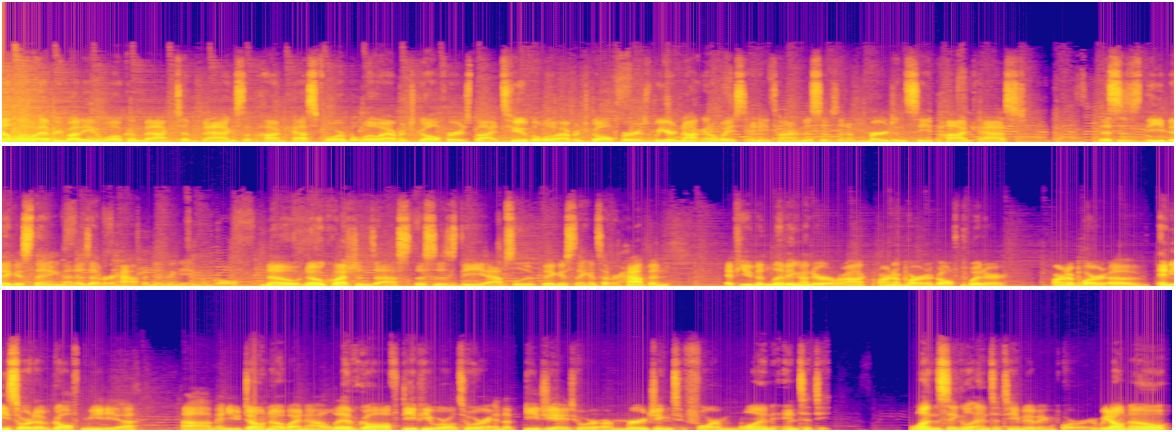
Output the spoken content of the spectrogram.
Hello, everybody, and welcome back to Bags, the podcast for below average golfers by two below average golfers. We are not going to waste any time. This is an emergency podcast. This is the biggest thing that has ever happened in the game of golf. No, no questions asked. This is the absolute biggest thing that's ever happened. If you've been living under a rock, aren't a part of golf Twitter, aren't a part of any sort of golf media, um, and you don't know by now, LIV Golf, DP World Tour, and the PGA Tour are merging to form one entity, one single entity moving forward. We don't know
